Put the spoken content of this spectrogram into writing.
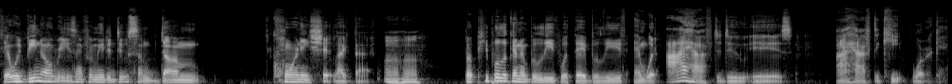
There would be no reason for me to do some dumb, corny shit like that. Uh-huh. But people are going to believe what they believe, and what I have to do is I have to keep working.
